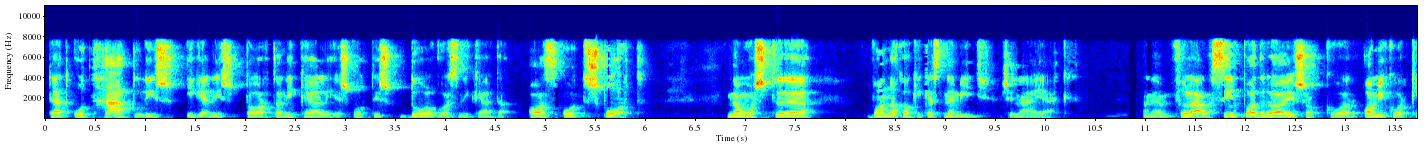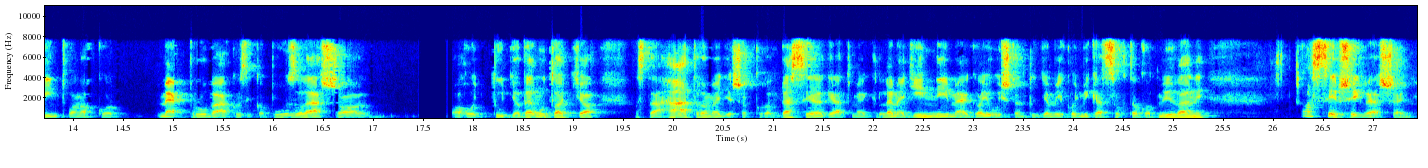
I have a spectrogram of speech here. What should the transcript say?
Tehát ott hátul is igenis tartani kell, és ott is dolgozni kell. Tehát az ott sport. Na most vannak, akik ezt nem így csinálják, hanem föláll a színpadra, és akkor amikor kint van, akkor megpróbálkozik a pózolással, ahogy tudja, bemutatja, aztán hátra megy, és akkor ott beszélget, meg lemegy inni, meg a jóisten tudja még, hogy miket szoktak ott művelni. Az szépségverseny.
